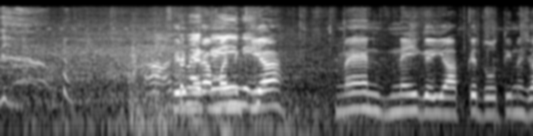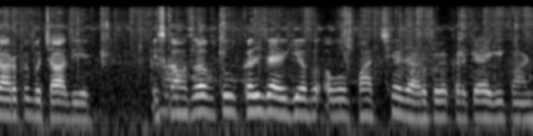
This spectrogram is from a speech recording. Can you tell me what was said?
हाँ, फिर तो मेरा मन किया मैं नहीं गई आपके दो तीन हज़ार रुपये बचा दिए। इसका हाँ। मतलब तू कल जाएगी अब वो पाँच छः हज़ार रुपये का करके आएगी कांड।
